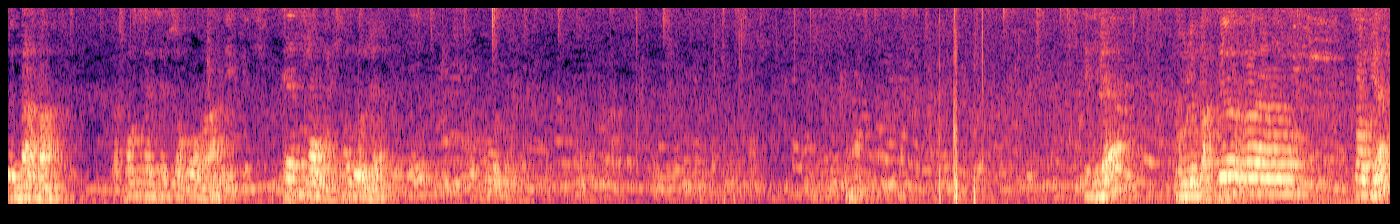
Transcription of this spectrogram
le tabac, la contraception orale, traitement androgène et C'est clair? Pour le facteur euh, sanguin?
